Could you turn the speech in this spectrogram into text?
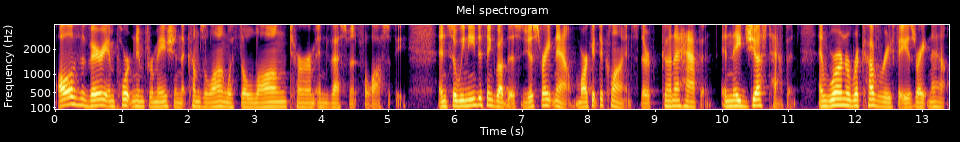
all of the very important information that comes along with the long term investment philosophy. And so we need to think about this just right now. Market declines, they're going to happen, and they just happen. And we're in a recovery phase right now.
